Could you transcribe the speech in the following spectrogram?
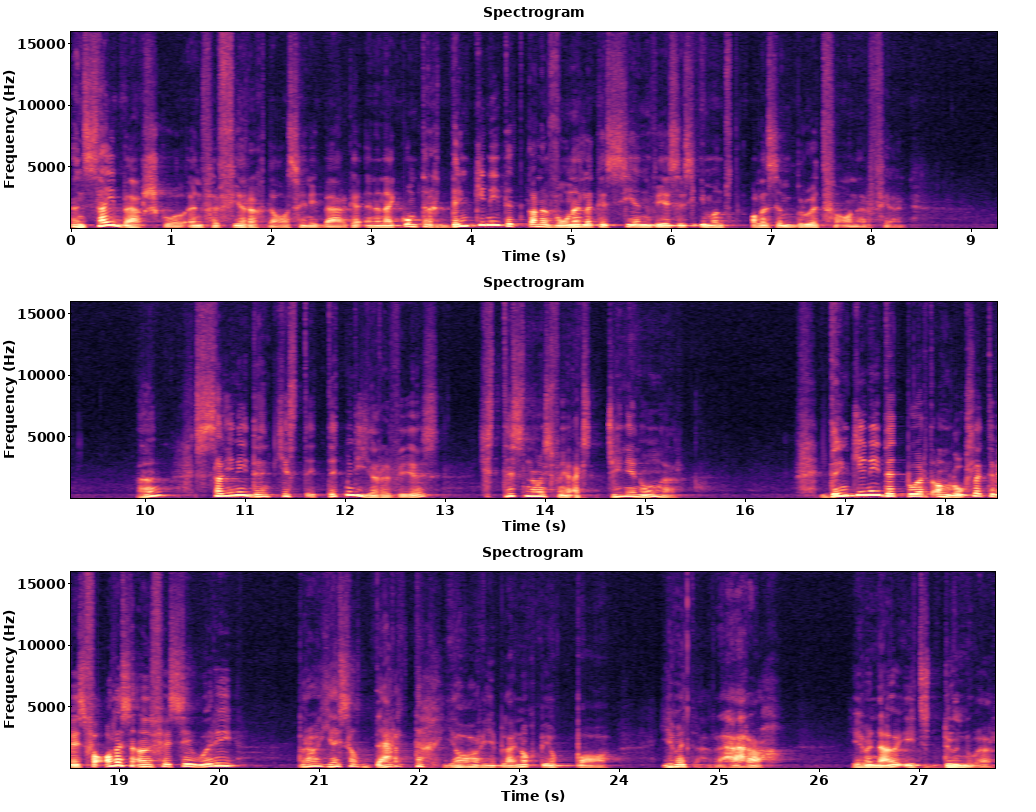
in sy bergskool in vir 40 dae in die berge en en hy kom terug. Dink jy nie dit kan 'n wonderlike seën wees as iemand alles in brood verander vir jou? Hæ? Sal jy nie dink jy dit, dit moet die Here wees? Jy's dis nice van jou. Ek's genuen honger. Dink jy nie dit behoort aanloklik te wees vir alles en vir sê hoorie bro, jy sal 30 jaar, jy bly nog by jou pa. Jy moet regtig jy moet nou iets doen hoor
